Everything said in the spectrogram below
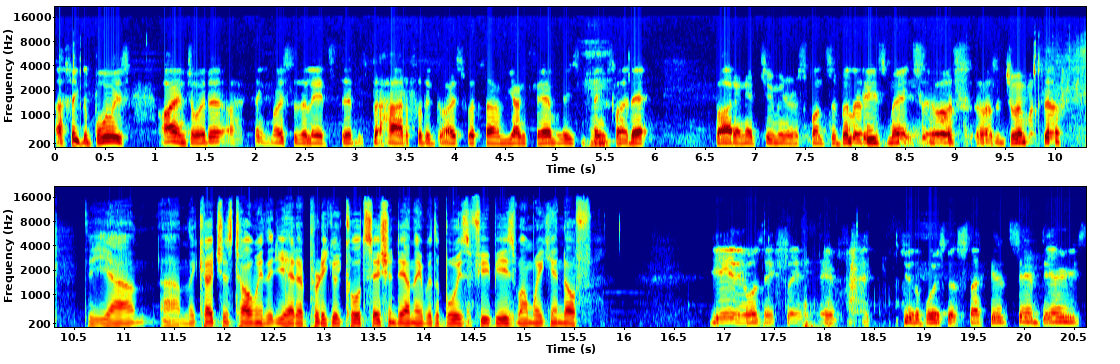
I think the boys, I enjoyed it. I think most of the lads did. It's a bit harder for the guys with um, young families and things like that. But I didn't have too many responsibilities, mate. So I was, I was enjoying myself. The um, um, the coaches told me that you had a pretty good court session down there with the boys. A few beers one weekend off. Yeah, there was actually. a few of the boys got stuck in. Sam Darry's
